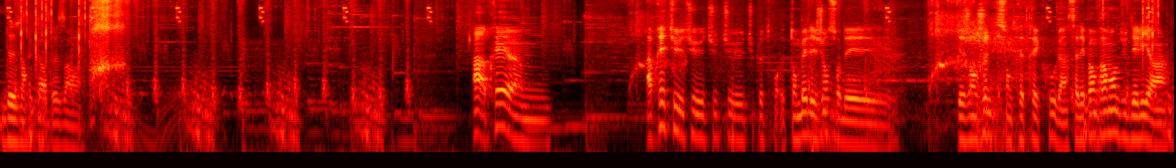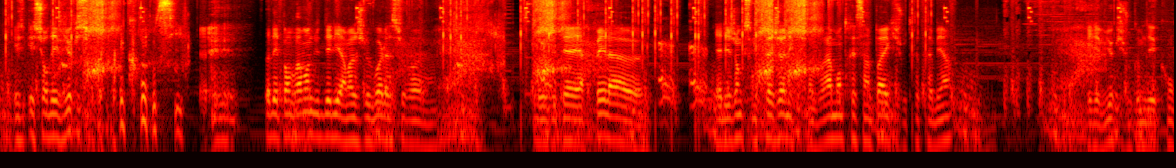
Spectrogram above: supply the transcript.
Deux ans. D'accord, deux ans, ouais. Ah, après... euh, Après, tu, tu, tu, tu, tu peux tomber les gens sur des... Des gens jeunes qui sont très très cool, hein. ça dépend vraiment du délire. hein. Et, sur des vieux qui sont très, très cons aussi. Ça dépend vraiment du délire. Moi je le vois là sur euh, le GTRP là. euh, Il y a des gens qui sont très jeunes et qui sont vraiment très sympas et qui jouent très très bien. Et des vieux qui jouent comme des cons.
